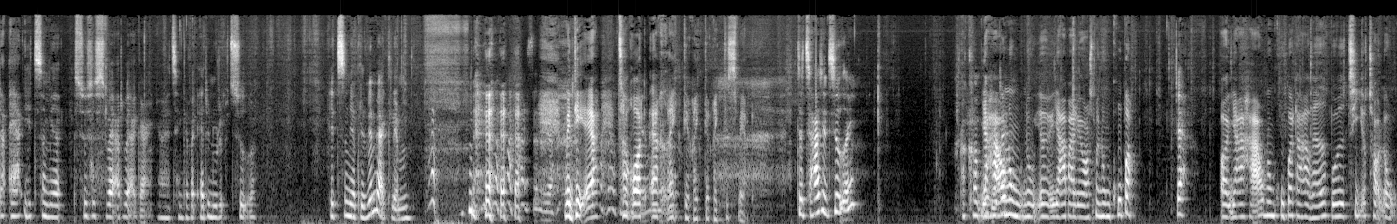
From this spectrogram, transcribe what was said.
der er et, som jeg synes er svært hver gang. Og jeg tænker, hvad er det nu, det betyder? Et, som jeg bliver ved med at glemme. Men det er, tarot er rigtig, rigtig, rigtig svært. Det tager sin tid, ikke? At komme Jeg har jo nogle, nu, jeg jeg arbejder jo også med nogle grupper, Ja. og jeg har jo nogle grupper, der har været både 10 og 12 år,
